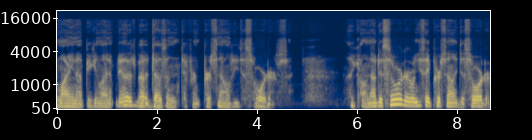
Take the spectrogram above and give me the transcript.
lineup you can line up. You know, there's about a dozen different personality disorders. They call now disorder. When you say personality disorder,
